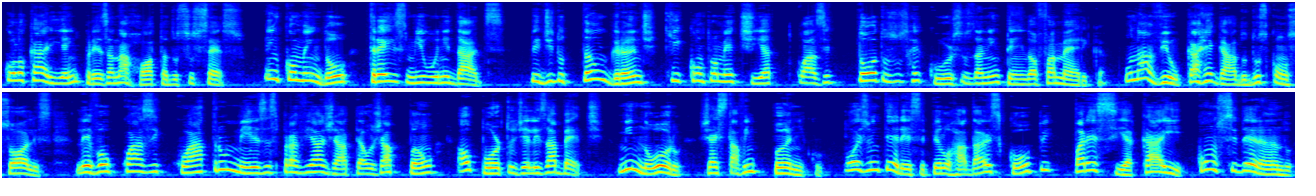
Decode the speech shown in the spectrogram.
colocaria a empresa na rota do sucesso. Encomendou 3 mil unidades, pedido tão grande que comprometia quase todos os recursos da Nintendo of America. O navio carregado dos consoles levou quase quatro meses para viajar até o Japão ao porto de Elizabeth. Minoru já estava em pânico, pois o interesse pelo Radar Scope parecia cair, considerando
